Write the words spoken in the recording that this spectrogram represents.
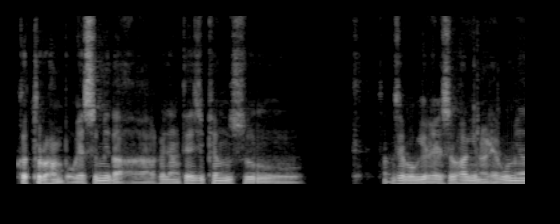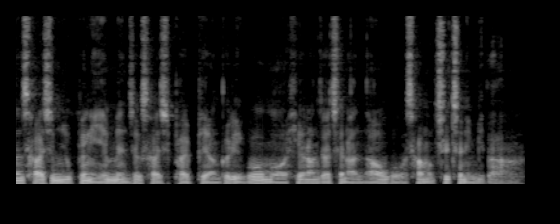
겉으로 한번 보겠습니다. 그냥 대지평수 상세 보기로 해서 확인을 해보면 46평의 연면적 48평 그리고 뭐 현황 자체는 안 나오고 3억 7천입니다.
